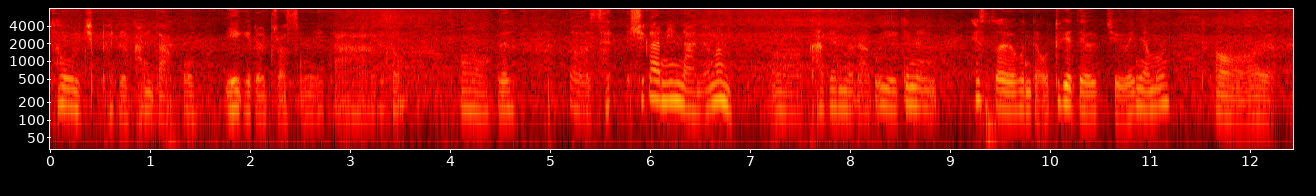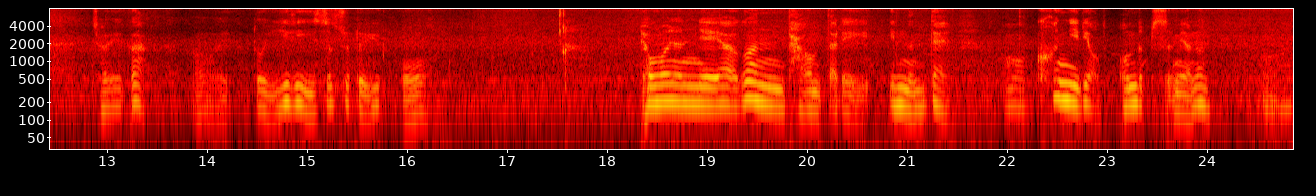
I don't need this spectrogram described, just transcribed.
서울 집회를 간다고 얘기를 들었습니다. 그래서 어, 그래, 어, 세- 시간이 나면은 어, 가겠느라고 얘기는 했어요. 근데 어떻게 될지 왜냐면 어, 저희가 어, 또 일이 있을 수도 있고 병원 예약은 다음 달에 있는데 어, 큰 일이 없, 없으면은 어,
